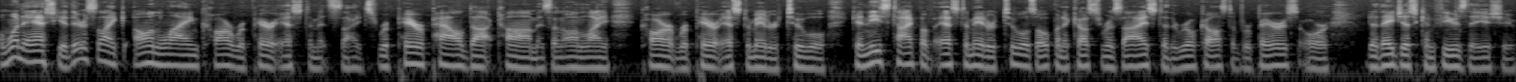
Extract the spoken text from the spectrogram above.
I want to ask you there's like online car repair estimate sites. RepairPal.com is an online car repair estimator tool. Can these type of estimator tools open a customer's eyes to the real cost of repairs, or do they just confuse the issue?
